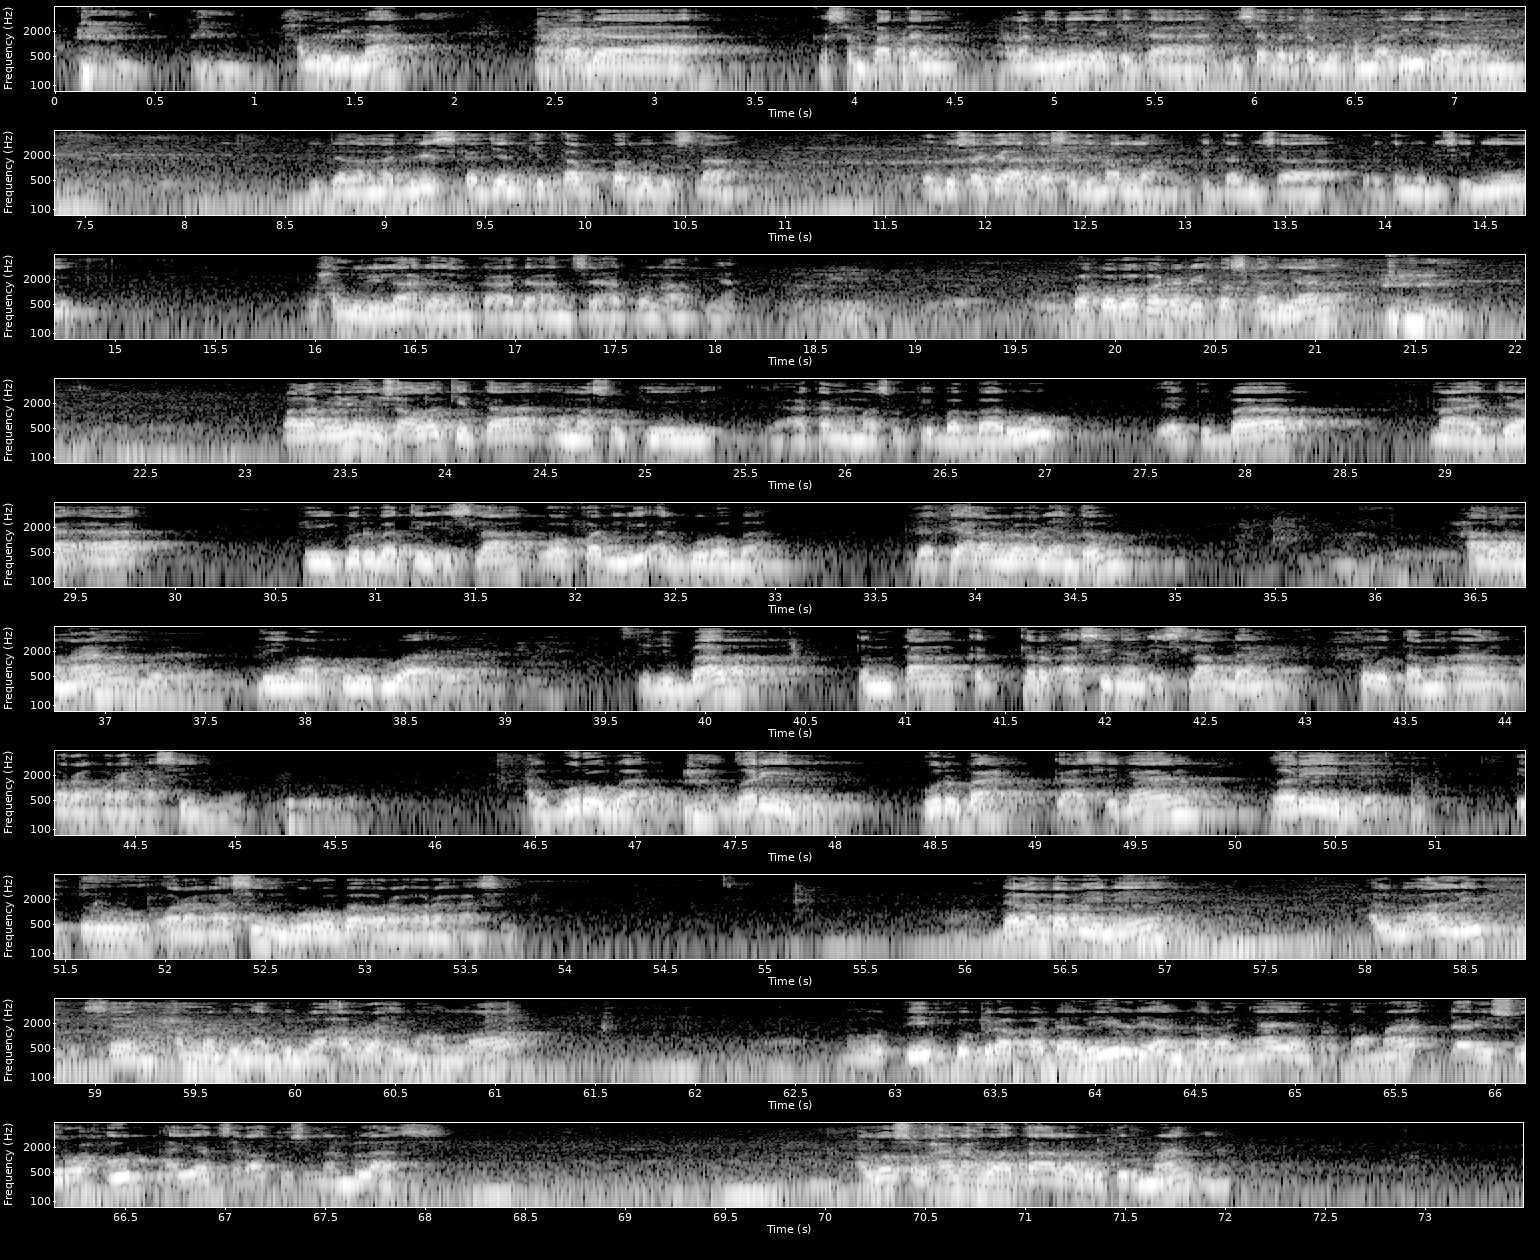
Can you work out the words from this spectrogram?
Alhamdulillah pada kesempatan malam ini ya kita bisa bertemu kembali dalam di dalam majelis kajian kitab Fadlul Islam. Tentu saja atas izin Allah kita bisa bertemu di sini. Alhamdulillah dalam keadaan sehat walafiat. Bapak-bapak dan ikhwas sekalian, malam ini insya Allah kita memasuki ya, akan memasuki bab baru yaitu bab maja'a fi gurbatil Islam wa fadli al-ghuraba. Berarti halaman berapa di antum? Halaman 52 ya. Jadi bab tentang keterasingan Islam dan keutamaan orang-orang asing. Al-ghuraba, gharib. Gurbah keasingan, gharib. Itu orang asing, ghuraba orang-orang asing. Dalam bab ini Al-Muallif Syekh Muhammad bin Abdul Wahab rahimahullah mengutip beberapa dalil di antaranya yang pertama dari surah Hud ayat 116. Allah Subhanahu wa taala berfirman.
